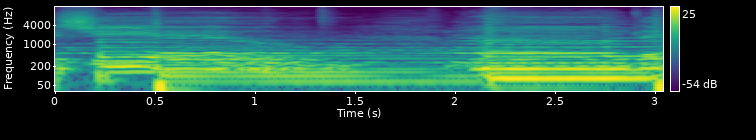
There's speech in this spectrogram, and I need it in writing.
Triste eu andei,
